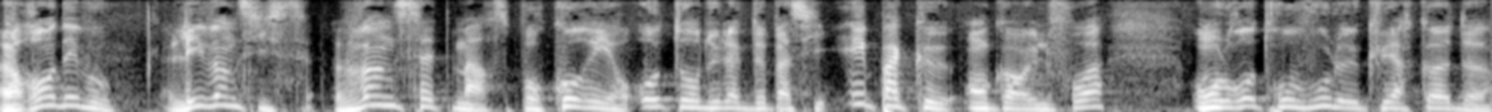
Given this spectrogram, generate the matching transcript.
Alors rendez-vous les 26, 27 mars pour courir autour du lac de Passy et pas que, encore une fois. On le retrouve où le QR code?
